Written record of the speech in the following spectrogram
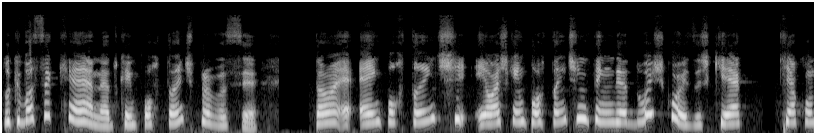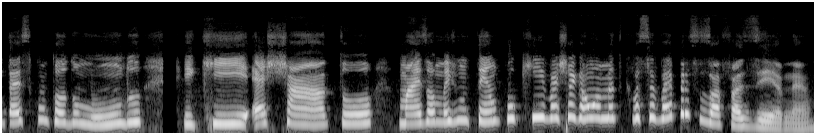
do que você quer, né? Do que é importante para você. Então é, é importante, eu acho que é importante entender duas coisas, que é que acontece com todo mundo e que é chato, mas ao mesmo tempo que vai chegar um momento que você vai precisar fazer, né?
